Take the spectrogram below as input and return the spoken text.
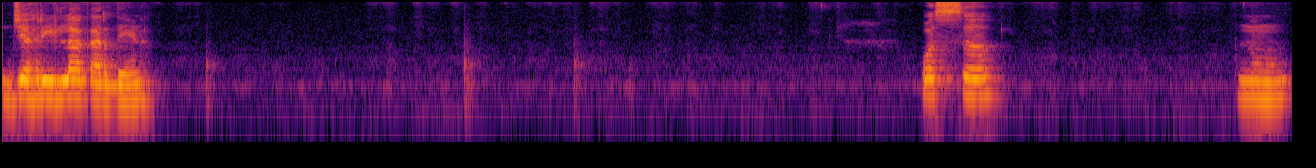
ਜ਼ਹਿਰੀਲਾ ਕਰ ਦੇਣ। ਉਸ ਨੂੰ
